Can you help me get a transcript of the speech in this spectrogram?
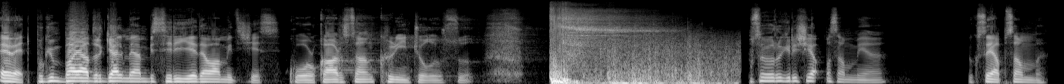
Evet, bugün bayağıdır gelmeyen bir seriye devam edeceğiz. Korkarsan cringe olursun. Bu sefer o girişi yapmasam mı ya? Yoksa yapsam mı?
